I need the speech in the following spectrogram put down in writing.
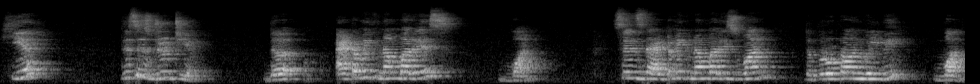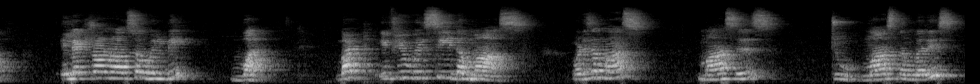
Here, this is deuterium. The atomic number is 1. Since the atomic number is 1, the proton will be 1. Electron also will be 1. But if you will see the mass, what is the mass? Mass is 2. Mass number is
